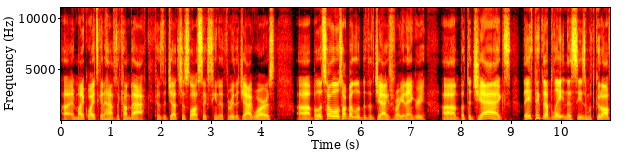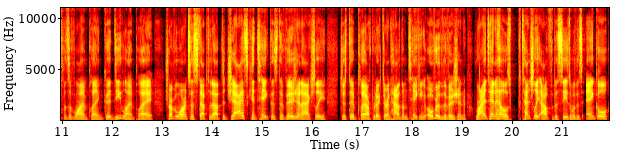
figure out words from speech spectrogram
Uh, and Mike White's going to have to come back because the Jets just lost 16 to three. The Jaguars. Uh, but let's talk, talk about a little bit of the Jags before I get angry. Um, but the Jags, they've picked it up late in this season with good offensive line play and good D line play. Trevor Lawrence has stepped it up. The Jags can take this division. I actually just did playoff predictor and have them taking over the division. Ryan Tannehill is potentially out for the season with his ankle.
